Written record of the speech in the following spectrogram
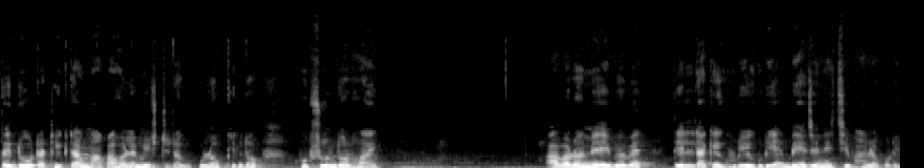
তাই ডোটা ঠিকঠাক মাখা হলে মিষ্টিটাগুলো কিন্তু খুব সুন্দর হয়। আবারও আমি এইভাবে তেলটাকে ঘুরিয়ে ঘুরিয়ে ভেজে নিচ্ছি ভালো করে।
